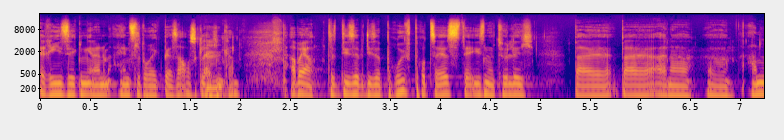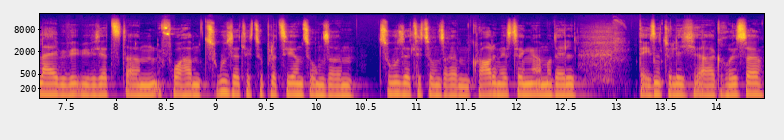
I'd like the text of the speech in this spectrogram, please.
Risiken in einem Einzelprojekt besser ausgleichen mhm. kann. Aber ja, dieser, dieser Prüfprozess, der ist natürlich bei, bei einer äh, Anleihe, wie, wie wir es jetzt ähm, vorhaben, zusätzlich zu platzieren zu unserem, zusätzlich zu unserem Crowdinvesting-Modell, der ist natürlich äh, größer,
